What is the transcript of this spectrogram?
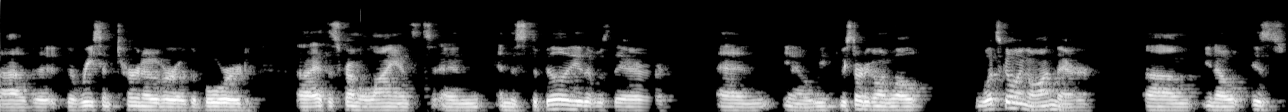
uh, the the recent turnover of the board uh, at the Scrum Alliance and and the stability that was there. And you know, we we started going, well, what's going on there? Um, you know, is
